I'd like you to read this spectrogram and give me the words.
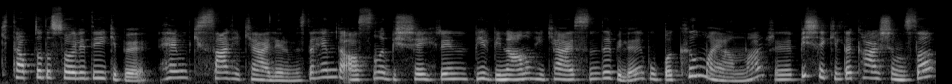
kitapta da söylediği gibi hem kişisel hikayelerimizde hem de aslında bir şehrin, bir binanın hikayesinde bile bu bakılmayanlar e, bir şekilde karşımıza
